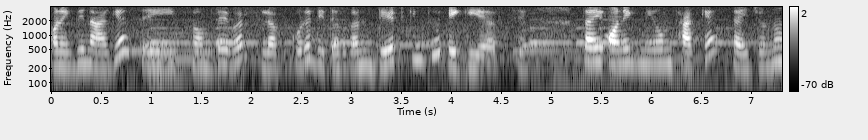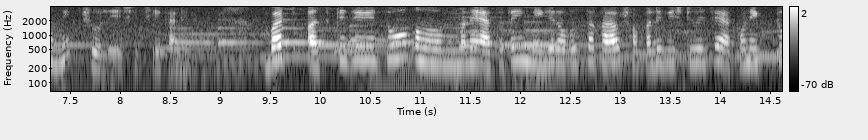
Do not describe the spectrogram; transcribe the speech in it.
অনেক দিন আগে সেই ফর্মটা এবার ফিল আপ করে দিতে হবে। কারণ ডেট কিন্তু এগিয়ে আসছে। তাই অনেক নিয়ম থাকে তাই জন্য আমি চলে এসেছি এখানে। বাট আজকে যেহেতু মানে এতটাই মেঘের অবস্থা খারাপ সকালে বৃষ্টি হয়েছে এখন একটু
